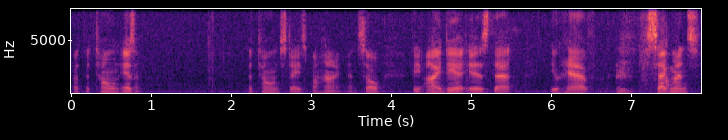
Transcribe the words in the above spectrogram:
but the tone isn't. The tone stays behind. And so the idea is that you have segments,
